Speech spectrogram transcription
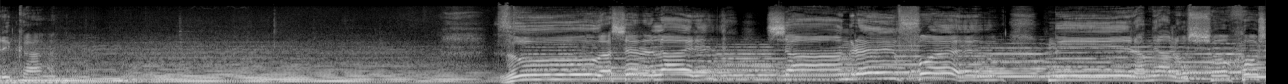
América. Dudas en el aire, sangre y fuego. Mírame a los ojos,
